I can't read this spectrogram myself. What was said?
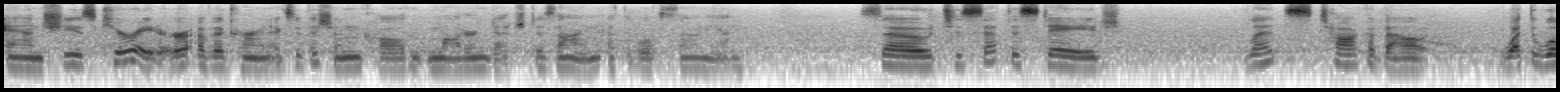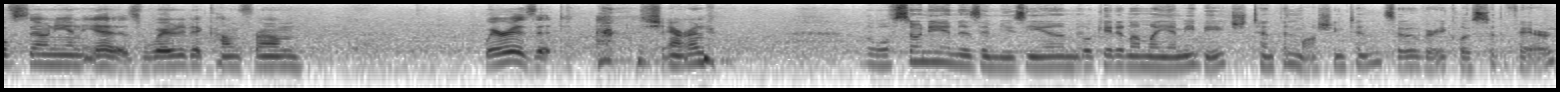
And she is curator of a current exhibition called Modern Dutch Design at the Wolfsonian. So, to set the stage, let's talk about what the Wolfsonian is. Where did it come from? Where is it? Sharon? The Wolfsonian is a museum located on Miami Beach, 10th and Washington, so very close to the fair.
